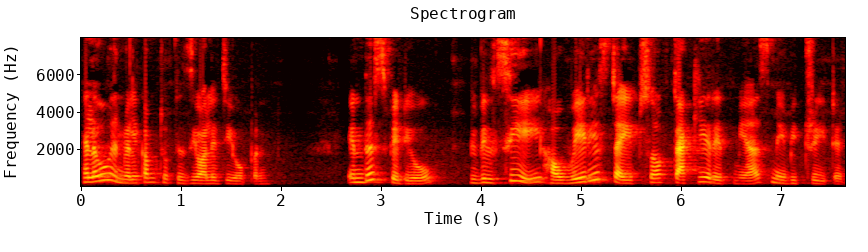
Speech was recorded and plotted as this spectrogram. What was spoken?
Hello and welcome to Physiology Open. In this video, we will see how various types of tachyarrhythmias may be treated.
